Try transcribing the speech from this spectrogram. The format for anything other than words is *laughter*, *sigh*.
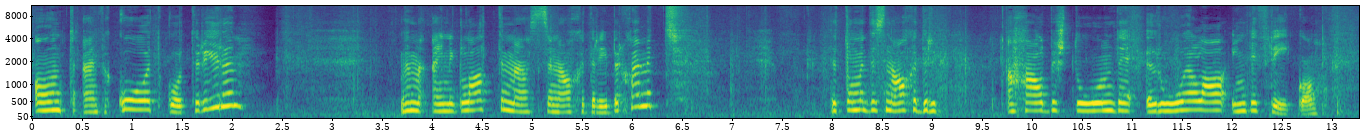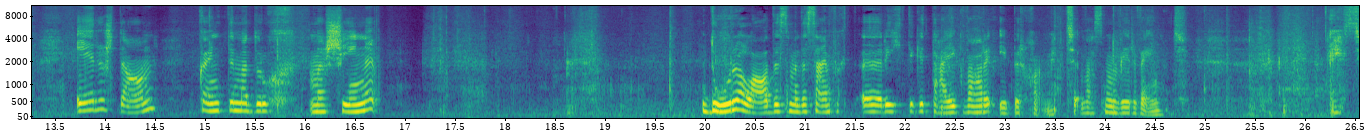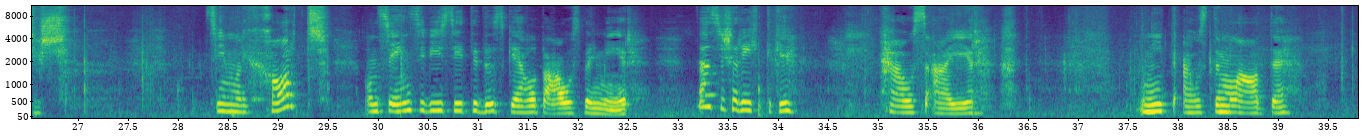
Und einfach gut, gut rühren. Wenn man eine glatte Masse nachher drüber kommt, dann tun wir das nachher eine halbe Stunde Ruhe in der Frigo. Erst dann könnte man durch Maschine durchlassen, dass man das einfach äh, richtige Teigware überkommt, was man wollt. Es ist ziemlich hart und sehen Sie, wie sieht das Gelb aus bei mir. Das ist richtige Hauseier, nicht aus dem Laden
